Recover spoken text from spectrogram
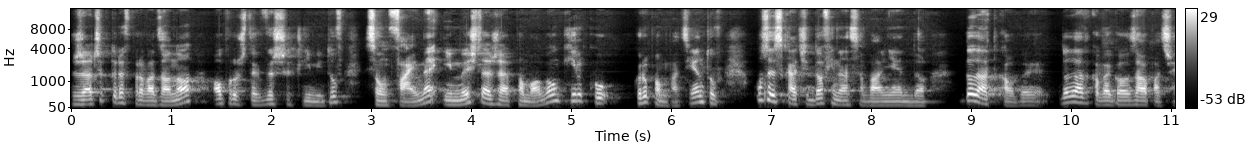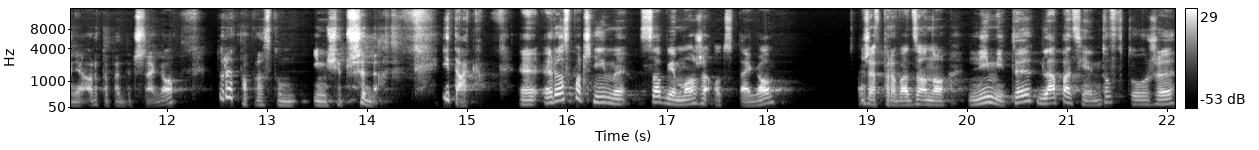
rzeczy, które wprowadzono, oprócz tych wyższych limitów, są fajne i myślę, że pomogą kilku grupom pacjentów uzyskać dofinansowanie do dodatkowy, dodatkowego zaopatrzenia ortopedycznego, które po prostu im się przyda. I tak, rozpocznijmy sobie może od tego, że wprowadzono limity dla pacjentów, którzy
